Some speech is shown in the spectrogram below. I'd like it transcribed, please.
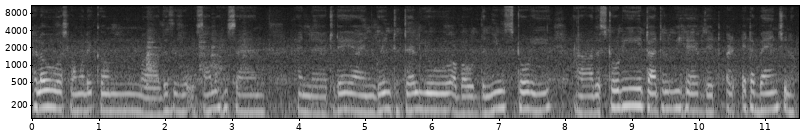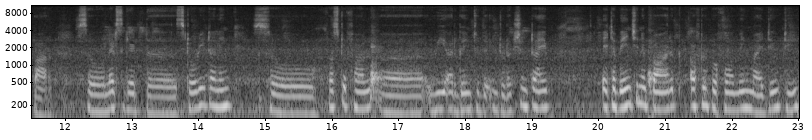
Hello, Assalamu alaikum. Uh, this is Usama Hussain, and uh, today I am going to tell you about the new story. Uh, the story title we have that uh, at a bench in a park. So let's get the storytelling. So first of all, uh, we are going to the introduction type. At a bench in a park, after performing my duty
